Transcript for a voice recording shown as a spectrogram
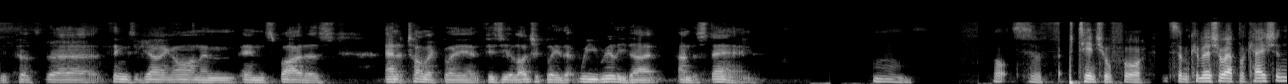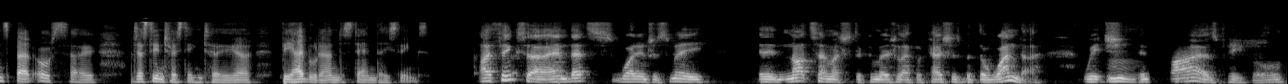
because the things are going on in, in spiders anatomically and physiologically that we really don't understand. Mm. Lots of potential for some commercial applications, but also just interesting to uh, be able to understand these things. I think so, and that's what interests me not so much the commercial applications, but the wonder which mm. inspires people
